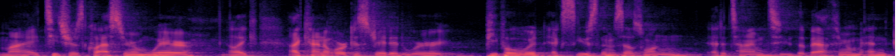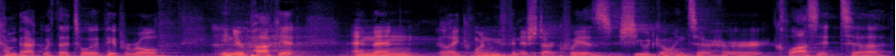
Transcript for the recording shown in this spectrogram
my teacher's classroom, where like I kind of orchestrated where people would excuse themselves one at a time to the bathroom and come back with a toilet paper roll in your pocket. And then, like, when we finished our quiz, she would go into her closet to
